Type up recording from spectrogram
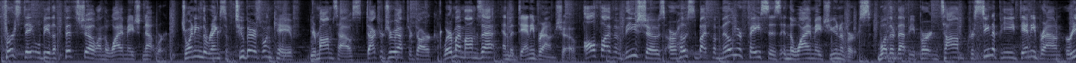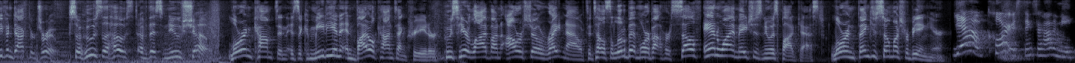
First Date will be the fifth show on the YMH network, joining the ranks of Two Bears One Cave, Your Mom's House, Dr. Drew After Dark, Where My Mom's At, and The Danny Brown Show. All five of these shows are hosted by familiar faces in the YMH universe, whether that be Bert and Tom, Christina P., Danny Brown, or even Dr. Drew. So who's the host of this new show? Lauren Compton is a comedian and viral content creator who's here live on our show right now to tell us a little bit more about herself and YMH's newest podcast. Lauren, thank you so much for being here. Yeah, of course. Thanks for having me.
